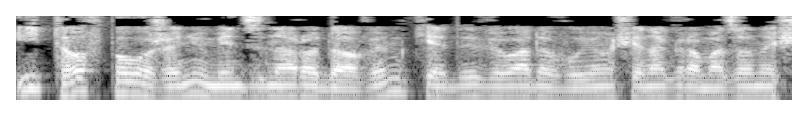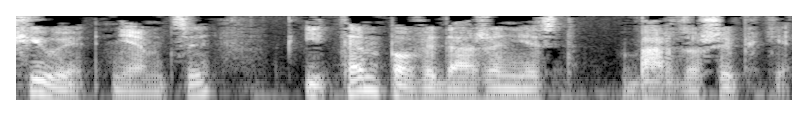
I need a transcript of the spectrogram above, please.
i to w położeniu międzynarodowym, kiedy wyładowują się nagromadzone siły Niemcy i tempo wydarzeń jest bardzo szybkie.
